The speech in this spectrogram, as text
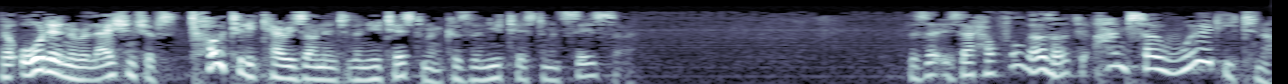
The order in the relationships totally carries on into the New Testament because the New Testament says so. Is that, is that helpful? I'm so wordy tonight.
